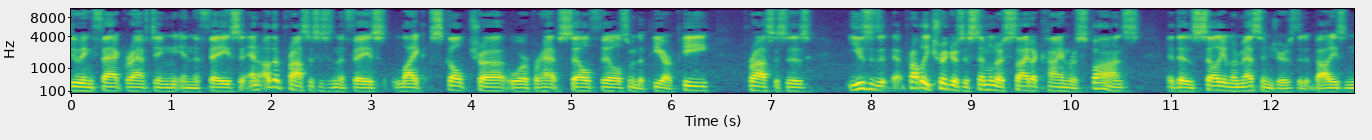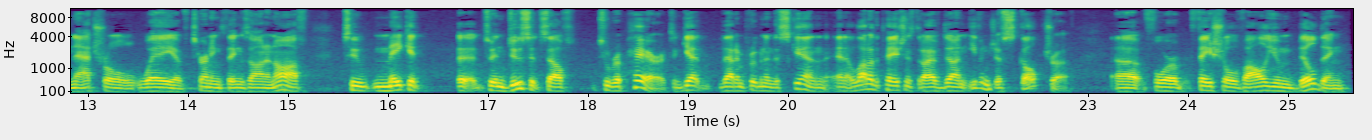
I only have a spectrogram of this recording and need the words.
doing fat grafting in the face and other processes in the face like Sculptra or perhaps Selphyl, some of the PRP processes, uses it, probably triggers a similar cytokine response, those cellular messengers, the body's natural way of turning things on and off, to make it, uh, to induce itself to repair, to get that improvement in the skin. And a lot of the patients that I've done, even just Sculptra uh, for facial volume building,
